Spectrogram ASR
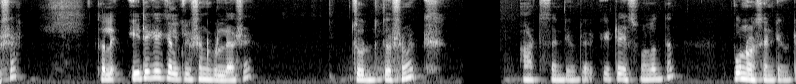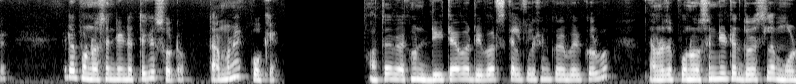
আসে? তাহলে এটাকে ক্যালকুলেশন করলে আসে চোদ্দ দশমিক আট সেন্টিমিটার। এটা স্মলার দেন পনেরো সেন্টিমিটার। এটা পনেরো সেন্টিমিটার থেকে ছোটো, তার মানে ওকে অতএব এখন ডিটা আবার রিভার্স ক্যালকুলেশন করে বের করব। আমরা যে পনেরো সেন্টিমিটার ধরেছিলাম, মোট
